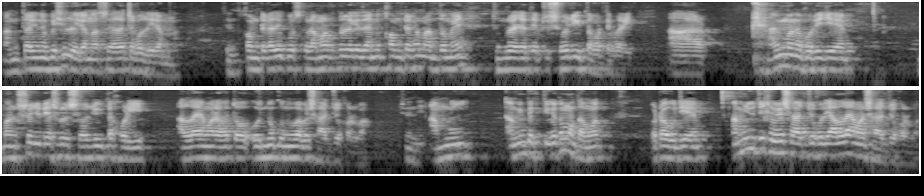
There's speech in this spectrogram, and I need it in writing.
আমি তো আর বেশি লইলাম না, ছয় হাজার টাকা লইলাম না। কম টাকা দিয়ে কোর্স করো আমার কথা লেগে যে আমি কম টাকার মাধ্যমে তোমরা যাতে একটু সহযোগিতা করতে পারি। আর আমি মনে করি যে মানুষের যদি আসলে সহযোগিতা করি, আল্লাহ আমার হয়তো অন্য কোনোভাবে সাহায্য করবা। বুঝলি? আমি আমি ব্যক্তিগত মতামত ওটাও যে আমি যদি কেউ সাহায্য করি, আল্লাহ আমার সাহায্য করবা।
